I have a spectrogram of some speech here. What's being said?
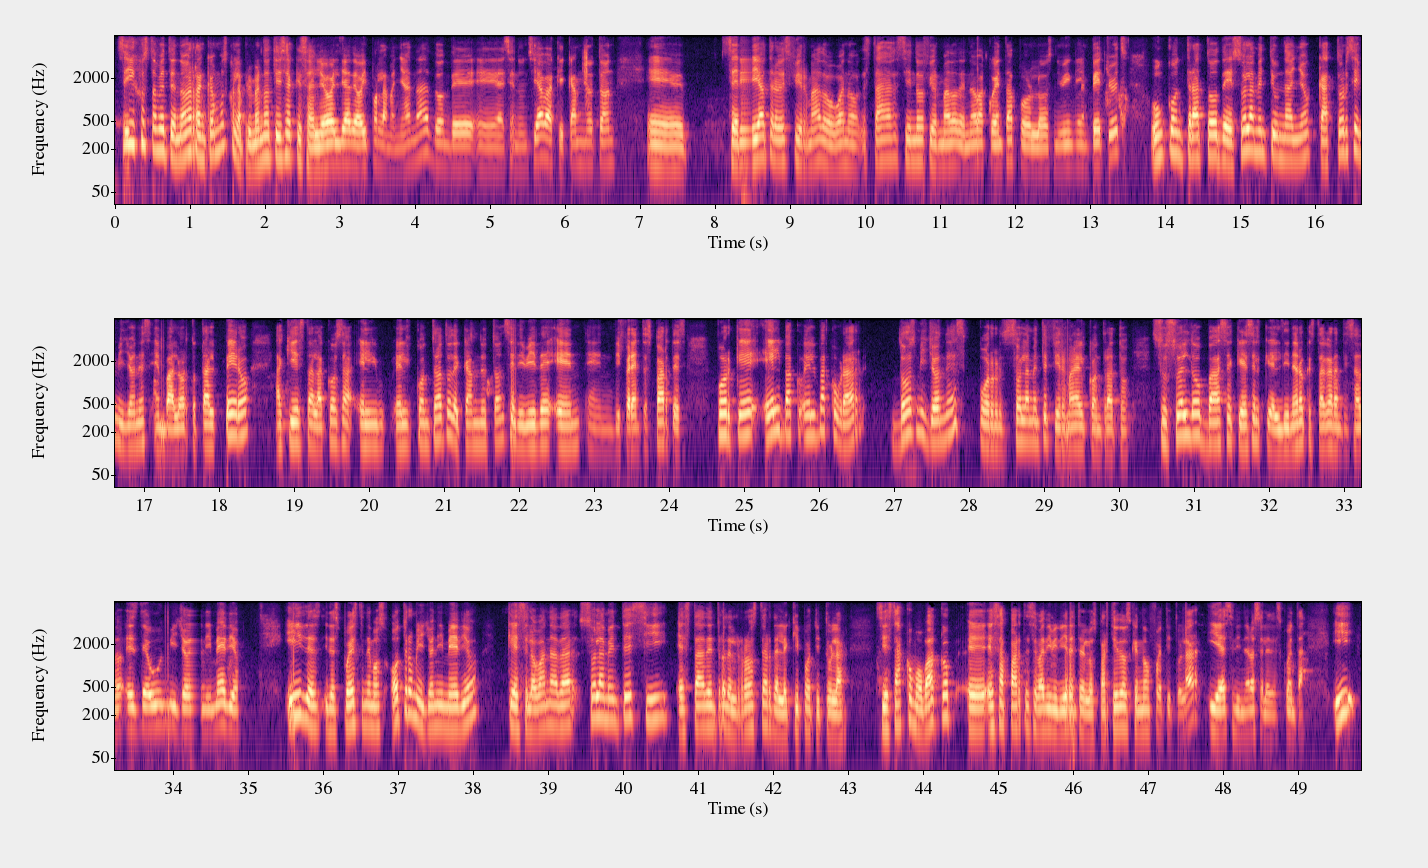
Sí, justamente, ¿no? Arrancamos con la primera noticia que salió el día de hoy por la mañana, donde eh, se anunciaba que Cam Newton eh, sería otra vez firmado, bueno, está siendo firmado de nueva cuenta por los New England Patriots, un contrato de solamente un año, 14 millones en valor total, pero aquí está la cosa, el, contrato de Cam Newton se divide en, en diferentes partes, porque él va, él va a cobrar 2 millones por solamente firmar el contrato. Su sueldo base, que es el que el dinero que está garantizado, es de un millón y medio. Y, después tenemos otro millón y medio que se lo van a dar solamente si está dentro del roster del equipo titular. Si está como backup, eh, esa parte se va a dividir entre los partidos que no fue titular y ese dinero se le descuenta. Y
